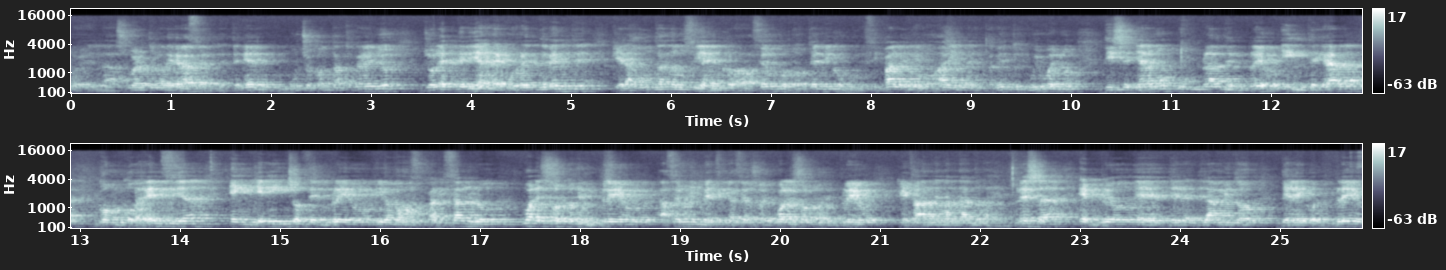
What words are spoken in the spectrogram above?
pues, la suerte o la desgracia de tener mucho contacto con ellos, yo les pedía recurrentemente que la Junta de Andalucía, en colaboración con los técnicos municipales, que los hay en el Ayuntamiento y muy buenos, diseñáramos un plan de empleo integral, con coherencia, en qué nichos de empleo íbamos a focalizarlo, cuáles son los empleos, hacer una investigación sobre cuáles son los empleos que estaban demandando las empresas, empleos del ámbito del ecoempleo,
